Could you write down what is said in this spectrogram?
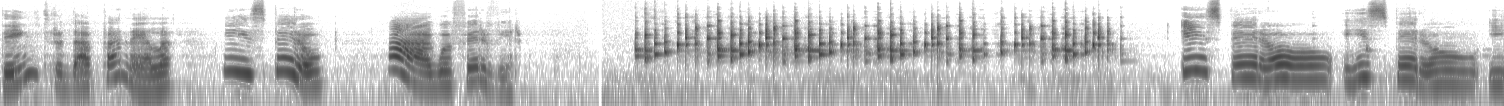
dentro da panela e esperou a água ferver. Esperou, esperou, e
